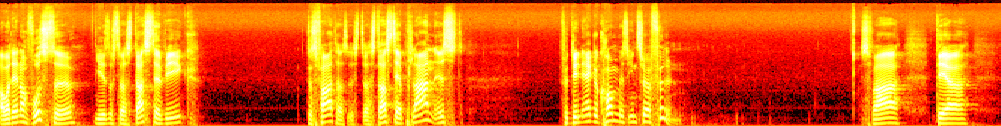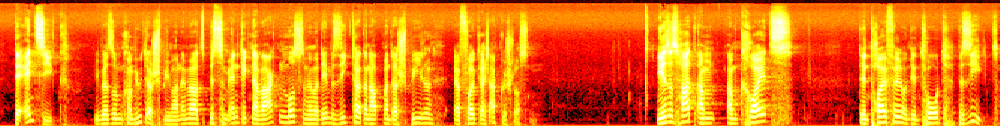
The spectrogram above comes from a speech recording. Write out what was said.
Aber dennoch wusste Jesus, dass das der Weg des Vaters ist, dass das der Plan ist, für den er gekommen ist, ihn zu erfüllen. Es war der, der Endsieg, wie bei so einem Computerspiel. Man immer bis zum Endgegner warten muss und wenn man den besiegt hat, dann hat man das Spiel erfolgreich abgeschlossen. Jesus hat am, am Kreuz den Teufel und den Tod besiegt.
